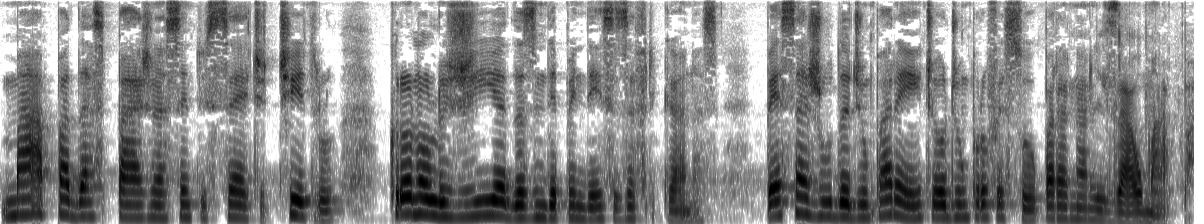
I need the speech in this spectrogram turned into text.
Mapa das páginas 107, título: Cronologia das Independências Africanas. Peça ajuda de um parente ou de um professor para analisar o mapa.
